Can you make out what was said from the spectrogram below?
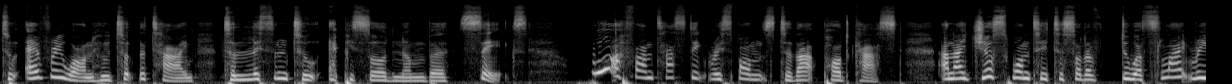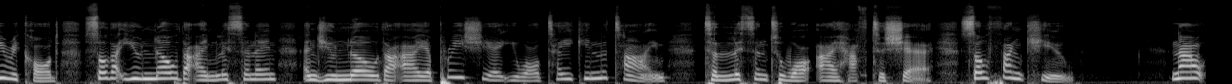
to everyone who took the time to listen to episode number six. What a fantastic response to that podcast. And I just wanted to sort of do a slight re record so that you know that I'm listening and you know that I appreciate you all taking the time to listen to what I have to share. So thank you. Now,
